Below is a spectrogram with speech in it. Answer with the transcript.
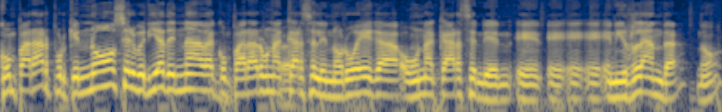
comparar, porque no serviría de nada comparar una cárcel en Noruega o una cárcel en, en, Irlanda, ¿no?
